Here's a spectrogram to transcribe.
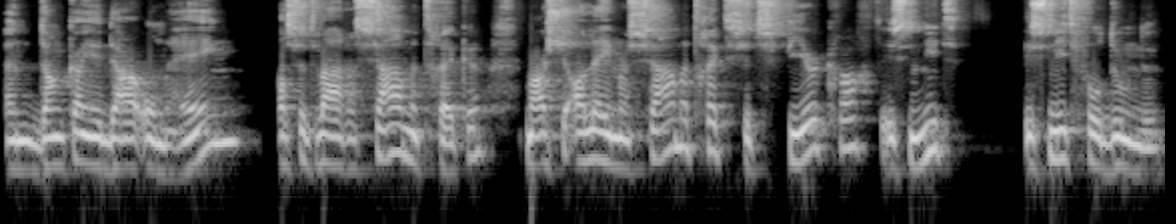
En dan kan je daar omheen, als het ware, samentrekken. Maar als je alleen maar samentrekt, is het spierkracht, is niet, is niet voldoende.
